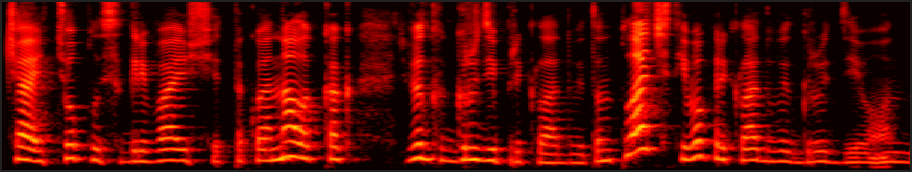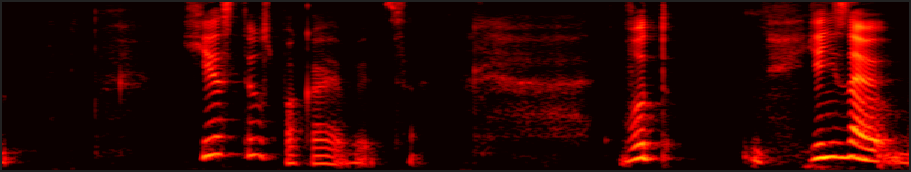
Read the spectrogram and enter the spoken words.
чай теплый, согревающий. Такой аналог, как ребенка к груди прикладывает. Он плачет, его прикладывает к груди. Он ест и успокаивается. Вот я не знаю,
